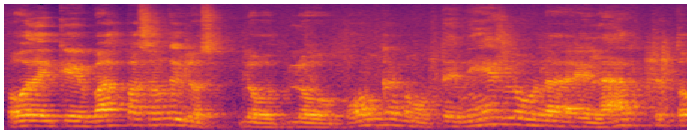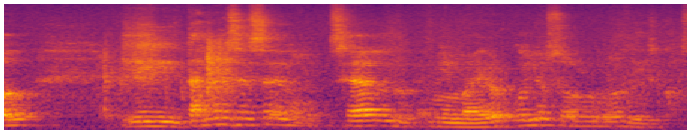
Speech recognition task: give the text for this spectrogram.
o de que vas pasando y los, lo, lo pongan, o tenerlo, la, el arte, todo, y tal vez ese sea mi mayor orgullo son los discos.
